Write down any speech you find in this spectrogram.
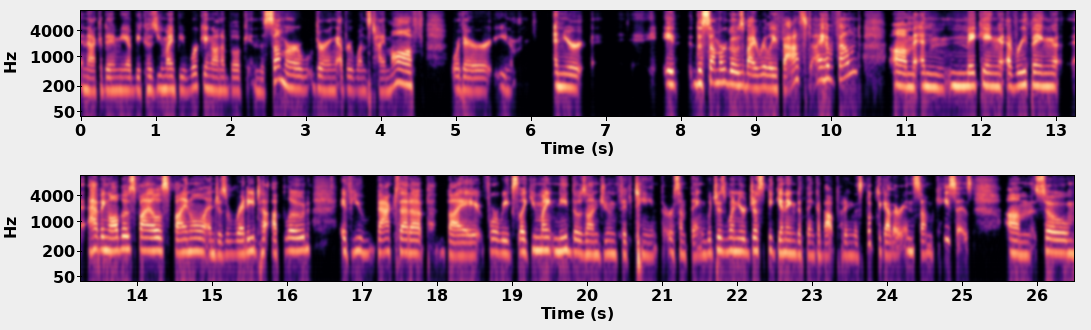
in academia because you might be working on a book in the summer during everyone's time off or they're, you know, and you're it the summer goes by really fast i have found um, and making everything having all those files final and just ready to upload if you backed that up by four weeks like you might need those on june 15th or something which is when you're just beginning to think about putting this book together in some cases um, so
